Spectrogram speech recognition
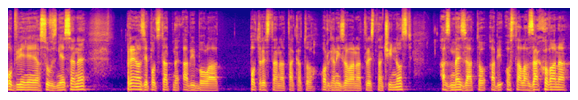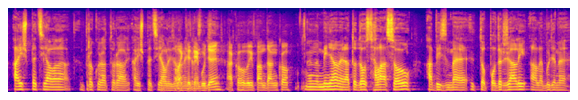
obvinenia sú vznesené. Pre nás je podstatné, aby bola potrestaná takáto organizovaná trestná činnosť a sme za to, aby ostala zachovaná aj špeciálna prokuratúra, aj špecializovaná. Ale keď nebude, ako hovorí pán Danko? My nemáme na to dosť hlasov aby sme to podržali, ale budeme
